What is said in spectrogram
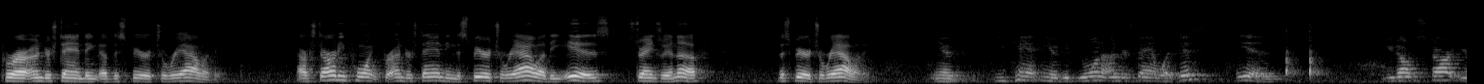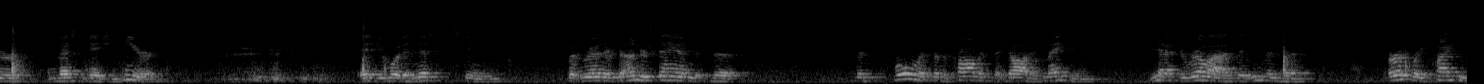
for our understanding of the spiritual reality. Our starting point for understanding the spiritual reality is, strangely enough, the spiritual reality. You know, you can't, you know, if you want to understand what this is, you don't start your investigation here as you would in this scheme, but rather to understand the the fullness of the promise that God is making, you have to realize that even the earthly type he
